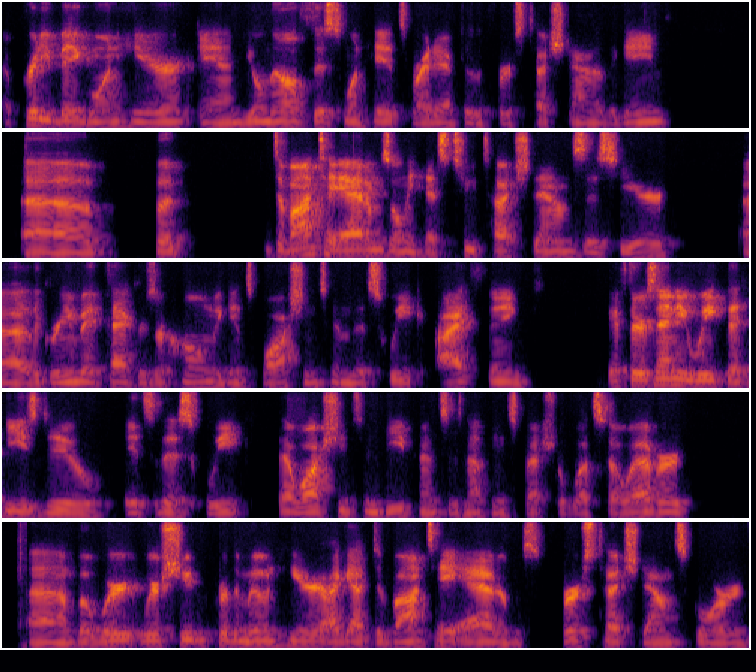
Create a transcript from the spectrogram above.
a pretty big one here, and you'll know if this one hits right after the first touchdown of the game. Uh, but Davante Adams only has two touchdowns this year. Uh, the Green Bay Packers are home against Washington this week. I think if there's any week that he's due, it's this week. That Washington defense is nothing special whatsoever. Um, but we're we're shooting for the moon here. I got Davante Adams, first touchdown scorer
